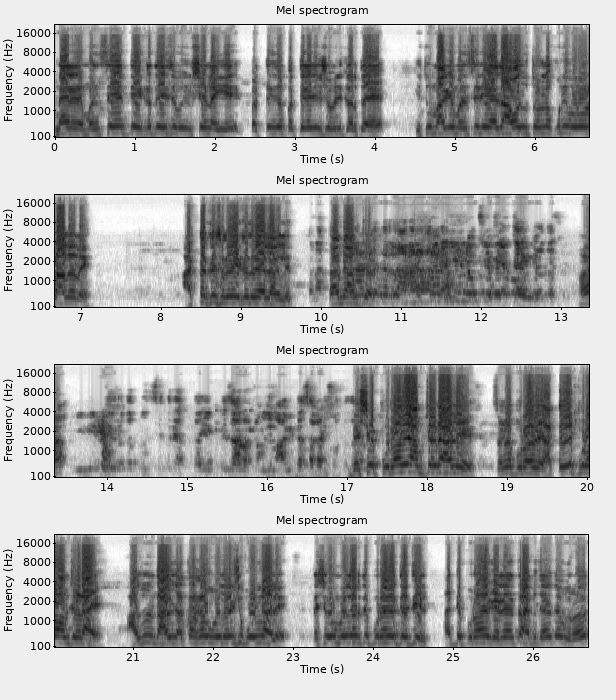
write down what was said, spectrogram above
नाही नाही मनसे ते एकत्र यायचा विषय नाहीये. प्रत्येक जण प्रत्येकाच्या हिशोबाने करतोय. इथून मागे मनसेने याचा आवाज उतरवला कुणी बरोबर आलं नाही. आता ते सगळे एकत्र यायला लागलेत. तर आम्ही आमच्या म्हणजे जसे पुरावे आमच्याकडे आले सगळे पुरावे. आता एक पुरावा आमच्याकडे आहे. अजून दहावी आता काय उमेदवाराशी बोलणं आले. तसे उमेदवार ते पुरावे देतील. आणि ते पुरावे घेतल्यानंतर आम्ही त्याचा विरोध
